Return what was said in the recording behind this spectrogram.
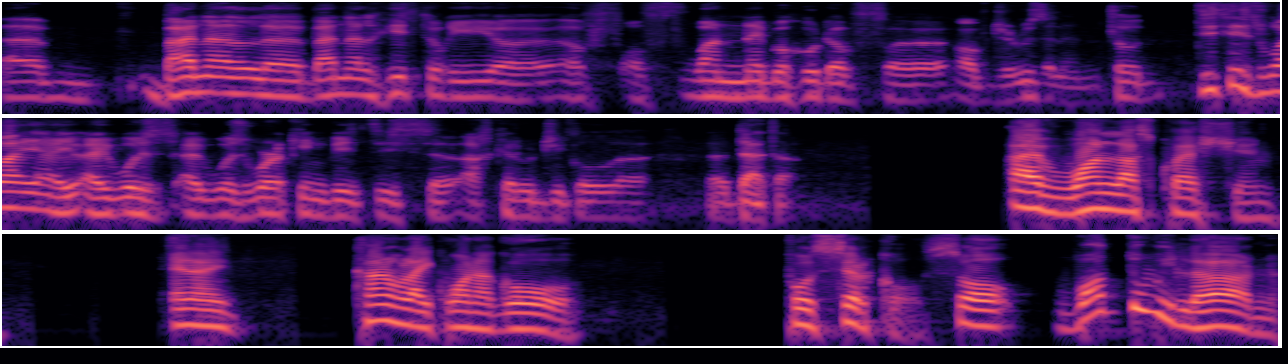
um, banal uh, banal history uh, of of one neighborhood of uh, of Jerusalem. So this is why I, I was I was working with this uh, archaeological uh, data. I have one last question, and I kind of like want to go full circle. So what do we learn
